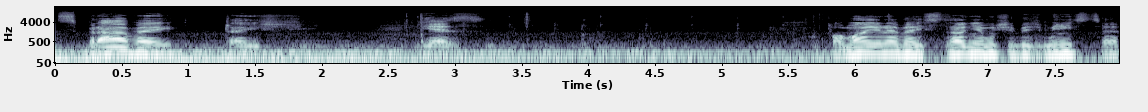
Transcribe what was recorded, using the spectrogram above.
z prawej części jezdni. Po mojej lewej stronie musi być miejsce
